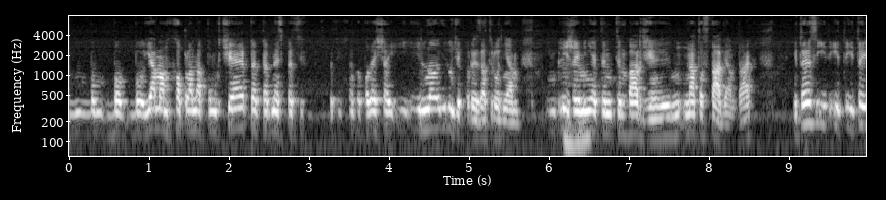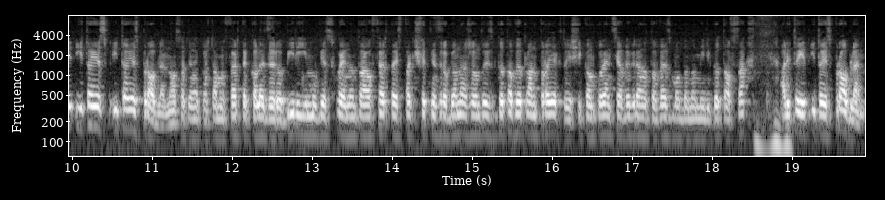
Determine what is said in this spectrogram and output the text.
bo, bo, bo ja mam hopla na punkcie pewnej specyficznego podejścia i, i, no, i ludzie, których zatrudniam. Im bliżej mnie, tym, tym bardziej na to stawiam, tak? I to jest, i, i, to, i, to jest, i to jest problem. No, ostatnio jakąś tam ofertę koledzy robili i mówię, słuchaj, no ta oferta jest tak świetnie zrobiona, że on to jest gotowy plan projektu. Jeśli konkurencja wygra, no to wezmą, będą mieli gotowca. Ale to, i to jest problem.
